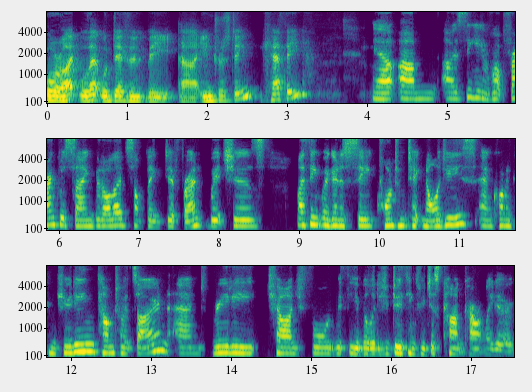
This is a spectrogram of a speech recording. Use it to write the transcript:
All right, well, that would definitely be uh, interesting. Kathy? Yeah, um, I was thinking of what Frank was saying, but I'll add something different, which is I think we're going to see quantum technologies and quantum computing come to its own and really charge forward with the ability to do things we just can't currently do.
